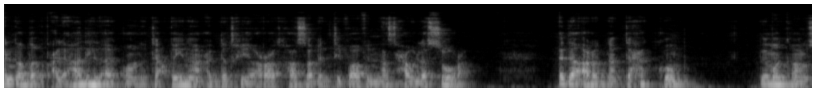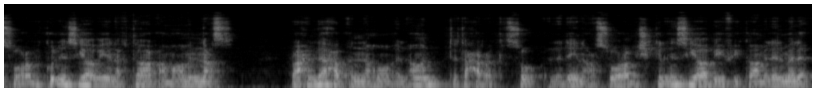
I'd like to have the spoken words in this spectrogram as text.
عند الضغط على هذه الأيقونة تعطينا عدة خيارات خاصة بالتفاف النص حول الصورة. إذا أردنا التحكم بمكان الصورة بكل انسيابية نختار أمام النص. راح نلاحظ أنه الآن تتحرك لدينا الصورة بشكل انسيابي في كامل الملف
